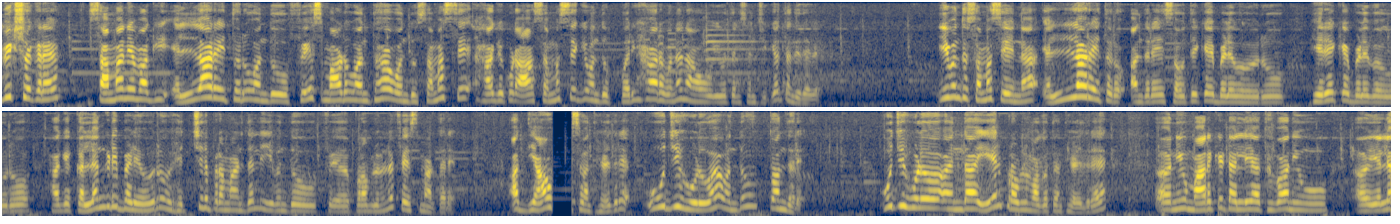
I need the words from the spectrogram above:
ವೀಕ್ಷಕರೇ, ಸಾಮಾನ್ಯವಾಗಿ ಎಲ್ಲ ರೈತರು ಒಂದು ಫೇಸ್ ಮಾಡುವಂತಹ ಒಂದು ಸಮಸ್ಯೆ, ಹಾಗೆ ಕೂಡ ಆ ಸಮಸ್ಯೆಗೆ ಒಂದು ಪರಿಹಾರವನ್ನು ನಾವು ಇವತ್ತಿನ ಸಂಚಿಕೆ ತಂದಿದ್ದೇವೆ. ಈ ಒಂದು ಸಮಸ್ಯೆಯನ್ನು ಎಲ್ಲ ರೈತರು, ಅಂದರೆ ಸೌತೆಕಾಯಿ ಬೆಳೆಯುವವರು, ಹೀರೆಕಾಯಿ ಬೆಳೆಯುವವರು, ಹಾಗೆ ಕಲ್ಲಂಗಡಿ ಬೆಳೆಯುವವರು ಹೆಚ್ಚಿನ ಪ್ರಮಾಣದಲ್ಲಿ ಈ ಒಂದು ಪ್ರಾಬ್ಲಮ್ನ ಫೇಸ್ ಮಾಡ್ತಾರೆ. ಅದು ಯಾವ ಅಂತ ಹೇಳಿದ್ರೆ, ಊಜಿ ಹುಳುವ ಒಂದು ತೊಂದರೆ. ಊಜಿ ಹುಳುವಿಂದ ಏನು ಪ್ರಾಬ್ಲಮ್ ಆಗುತ್ತೆ ಅಂತ ಹೇಳಿದ್ರೆ ನೀವು ಮಾರ್ಕೆಟಲ್ಲಿ ಅಥವಾ ನೀವು ಎಲ್ಲ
